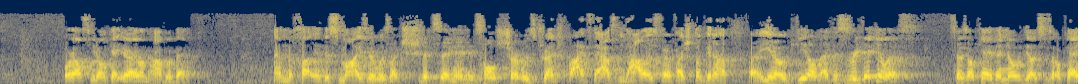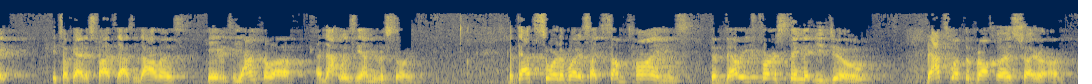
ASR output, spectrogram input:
or else you don't get your Elam Haba back and the, this miser was like schwitzing and his whole shirt was drenched. Five thousand dollars for a pashtunkina, uh, you know, deal. That this is ridiculous. Says okay, then no deal. He says okay. He took out his five thousand dollars, gave it to Yankala, and that was the end of the story. But that's sort of what it's like. Sometimes the very first thing that you do, that's what the bracha is shayra on.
